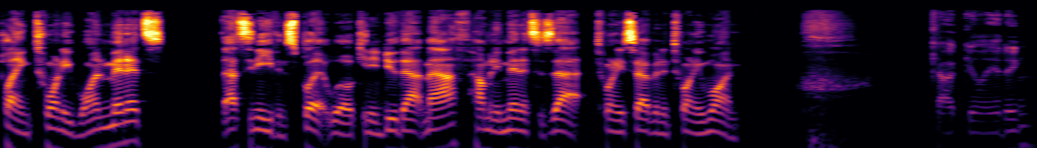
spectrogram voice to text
playing 21 minutes, that's an even split. Will, can you do that math? How many minutes is that? 27 and 21. Calculating.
